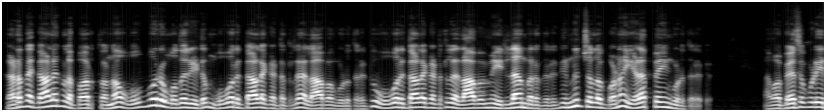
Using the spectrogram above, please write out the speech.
கடந்த காலங்களை பார்த்தோன்னா ஒவ்வொரு முதலீடும் ஒவ்வொரு காலகட்டத்தில் லாபம் கொடுத்துருக்கு. ஒவ்வொரு காலகட்டத்தில் லாபமே இல்லாமல் இருந்திருக்கு. இன்னும் சொல்ல போனால் இழப்பையும் கொடுத்துருக்கு. நம்ம பேசக்கூடிய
